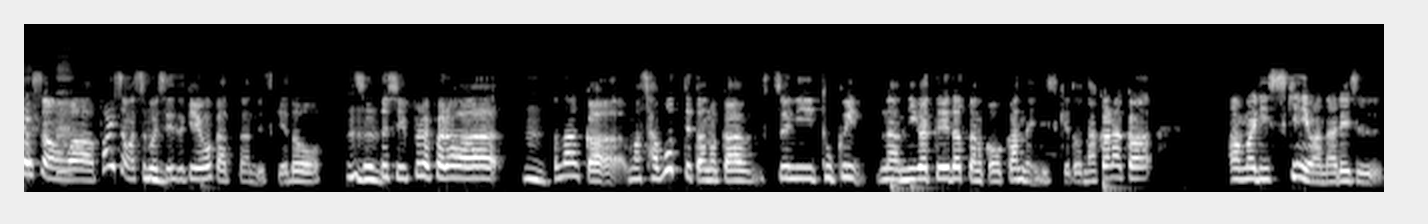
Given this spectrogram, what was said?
Python は、Python はすうん。ごい成績良かったんですけど、うんう C とん。C++ は、うん。なんか、まあ、サボってたのか、普通に得意な苦手だったのかわかんないんですけど、なかなかあんまり好きにはなれず、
